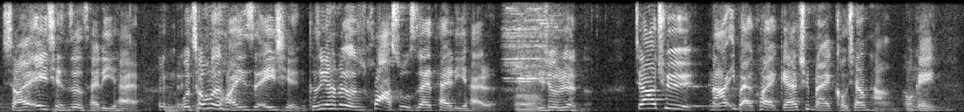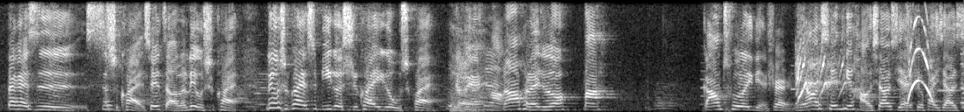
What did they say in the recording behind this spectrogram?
小孩 A 钱这个才厉害，我充分怀疑是 A 钱，可是因为他那个话术实在太厉害了，也就认了。叫他去拿一百块，给他去买口香糖，OK。大概是四十块，所以找了六十块。六十块是一个十块，一个五十块，对不对？然后回来就说：“妈，刚出了一点事儿，你要先听好消息还是坏消息？”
